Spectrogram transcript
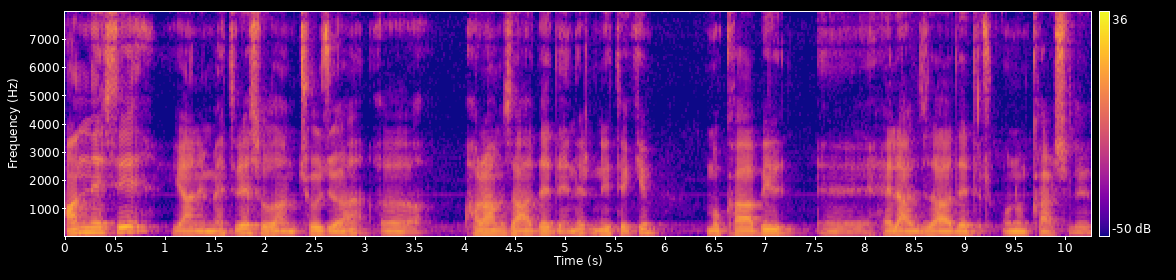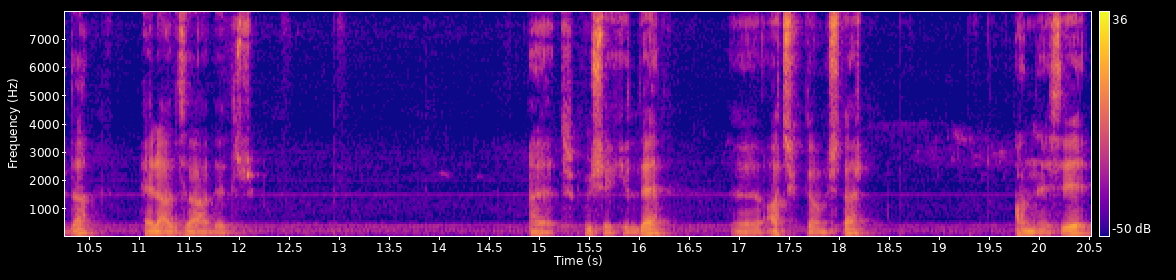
Annesi yani metres olan çocuğa e, haramzade denir. Nitekim mukabil e, helalzadedir. Onun karşılığı da helalzadedir. Evet bu şekilde e, açıklamışlar. Annesi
